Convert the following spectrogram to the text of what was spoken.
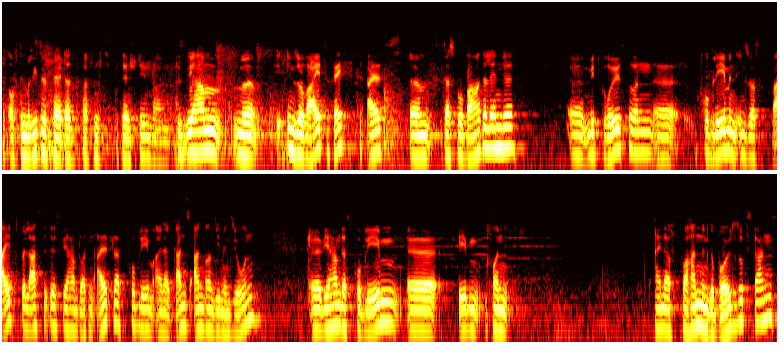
als auf dem Rieselfeld, dass es bei 50 Prozent stehen bleiben kann. Sie haben äh, insoweit recht, als ähm, das Vauban-Gelände äh, mit größeren äh, Problemen insoweit belastet ist. Wir haben dort ein Altlastproblem einer ganz anderen Dimension. Äh, wir haben das Problem äh, eben von einer vorhandenen Gebäudesubstanz,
